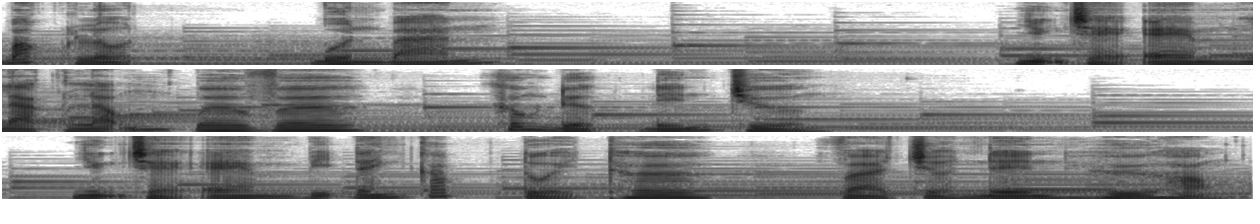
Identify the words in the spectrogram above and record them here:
bóc lột, buôn bán. Những trẻ em lạc lõng, bơ vơ, không được đến trường. Những trẻ em bị đánh cắp tuổi thơ và trở nên hư hỏng.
